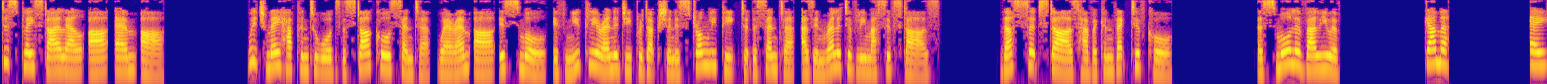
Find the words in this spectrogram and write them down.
display style L R M R which may happen towards the star core's center, where M R is small, if nuclear energy production is strongly peaked at the center, as in relatively massive stars. Thus such stars have a convective core. A smaller value of gamma A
